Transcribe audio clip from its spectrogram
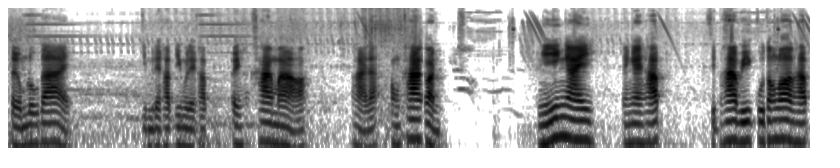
เติมลูกได้ยิงไปเลยครับยิงไปเลยครับเอ้ยข้างๆมาเหรอหายแล้วตรงข้างก่อนนี้ยังไงยังไงครับ 15วิกูต้องรอดครับ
